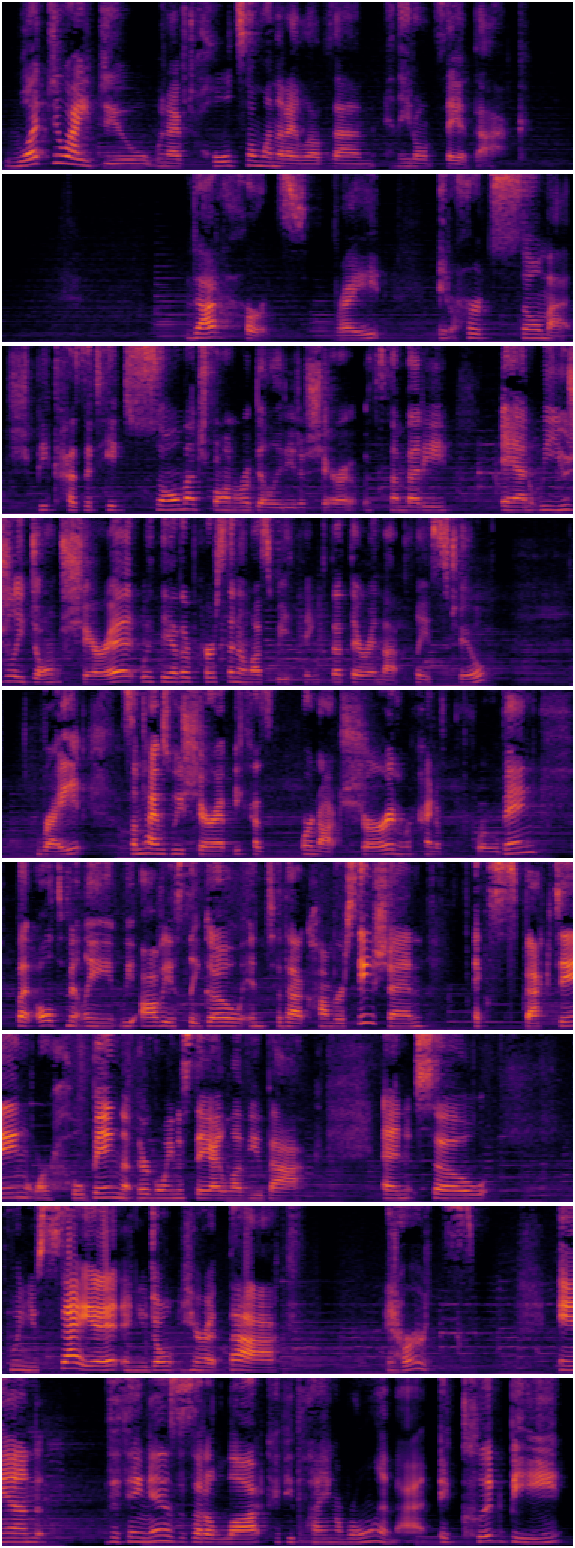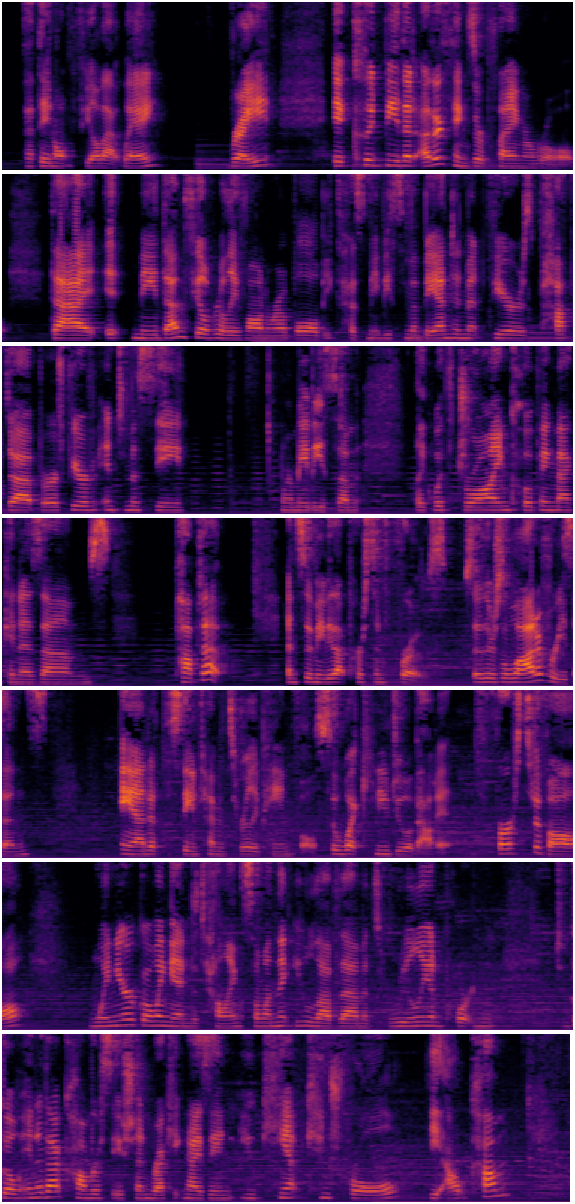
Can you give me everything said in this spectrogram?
what do I do when I've told someone that I love them and they don't say it back? That hurts, right? It hurts so much because it takes so much vulnerability to share it with somebody. And we usually don't share it with the other person unless we think that they're in that place too, right? Sometimes we share it because we're not sure and we're kind of probing. But ultimately, we obviously go into that conversation expecting or hoping that they're going to say, I love you back. And so when you say it and you don't hear it back, it hurts. And the thing is, is that a lot could be playing a role in that. It could be that they don't feel that way, right? It could be that other things are playing a role that it made them feel really vulnerable because maybe some abandonment fears popped up or a fear of intimacy or maybe some like withdrawing coping mechanisms popped up. And so maybe that person froze. So there's a lot of reasons. And at the same time, it's really painful. So, what can you do about it? First of all, when you're going into telling someone that you love them, it's really important go into that conversation recognizing you can't control the outcome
